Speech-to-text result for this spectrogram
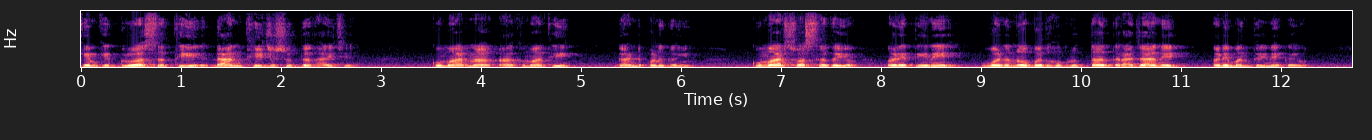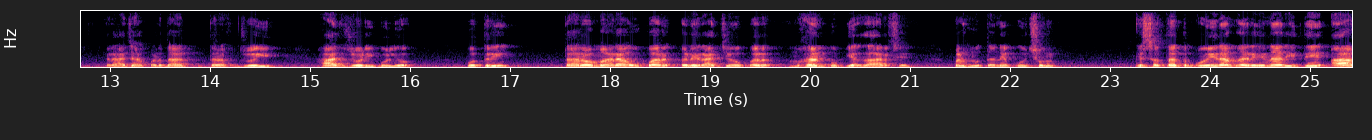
કેમ કે ગૃહસ્થથી દાનથી જ શુદ્ધ થાય છે. કુમારના આંખમાંથી ગાંડપણ ગયું. કુમાર સ્વસ્થ થયો અને તેને વનનો બધો વૃત્તાંત રાજાને અને મંત્રીને કહ્યો. રાજા પડદા તરફ જોઈ હાથ જોડી બોલ્યો, પુત્રી, તારો મારા ઉપર અને રાજ્ય ઉપર મહાન ઉપકાર છે. પણ હું તને પૂછું કે સતત ભોયરામાં રહેનારી તે આ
